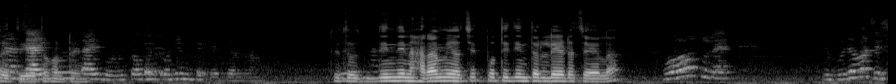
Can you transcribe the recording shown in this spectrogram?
তুই তুই এতক্ষণ টাইম তাই করু তো মুই কহিম কিসের জন্য? তুই তো দিন দিন হারামি হচ্ছে প্রতিদিন তোর লেট হচ্ছে এলা। হোক লেট তুই বুঝা পাচ্ছিস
